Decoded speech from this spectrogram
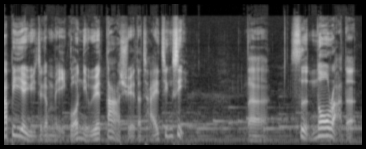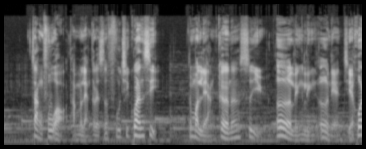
他毕业于这个美国纽约大学的财经系，呃，是 Nora 的丈夫哦，他们两个人是夫妻关系。那么两个人呢是于二零零二年结婚，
